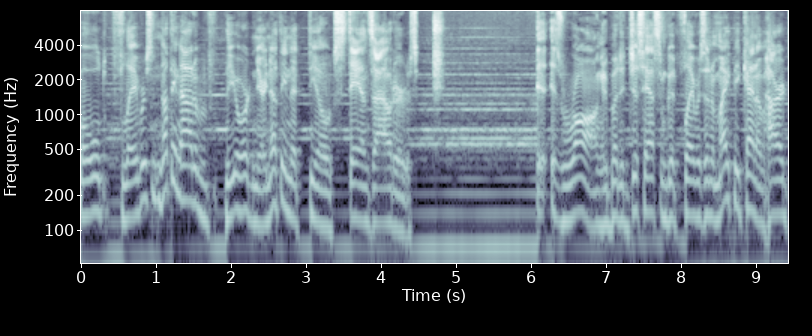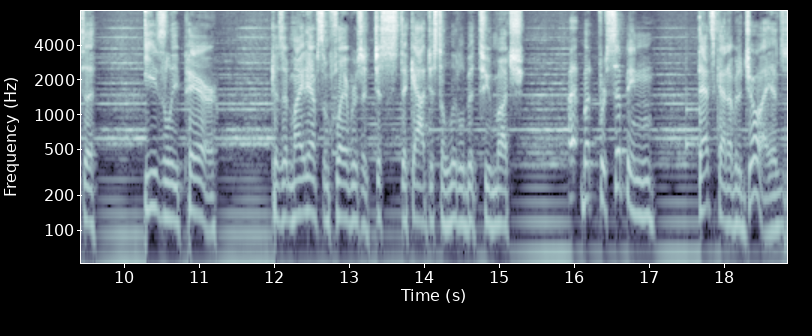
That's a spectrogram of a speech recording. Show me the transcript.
bold flavors. Nothing out of the ordinary, nothing that, you know, stands out or is, is wrong, but it just has some good flavors and it might be kind of hard to easily pair because it might have some flavors that just stick out just a little bit too much. Uh, but for sipping, that's kind of a joy. It's,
